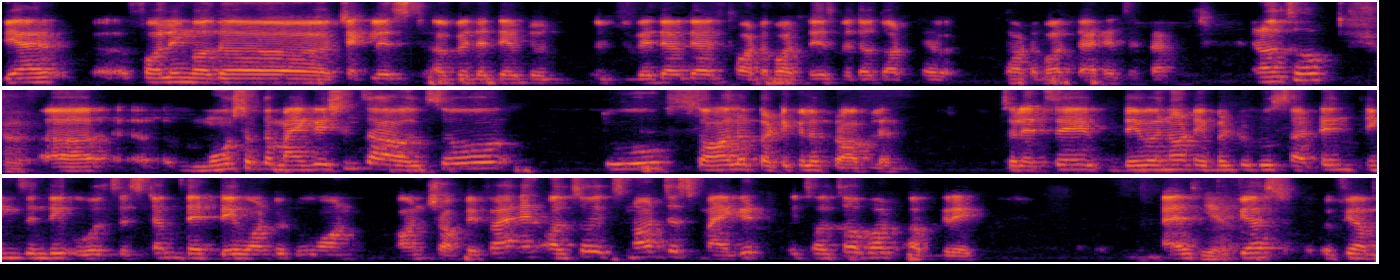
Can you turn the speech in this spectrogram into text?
they are uh, following all the checklist, uh, whether they've done, whether they've thought about this, whether they've thought about that, etc. And also, Sure. uh, most of the migrations are also to solve a particular problem. So let's say they were not able to do certain things in the old system that they want to do on, on Shopify. And also it's not just migrate, it's also about upgrade. As Yeah. if you're if you're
